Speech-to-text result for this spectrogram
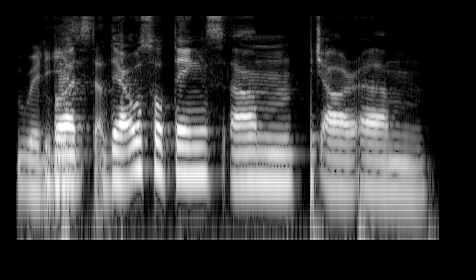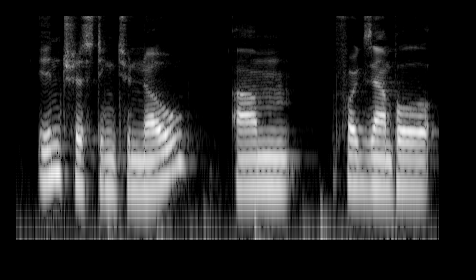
really but stuff. there are also things um, which are um, interesting to know. Um, for example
